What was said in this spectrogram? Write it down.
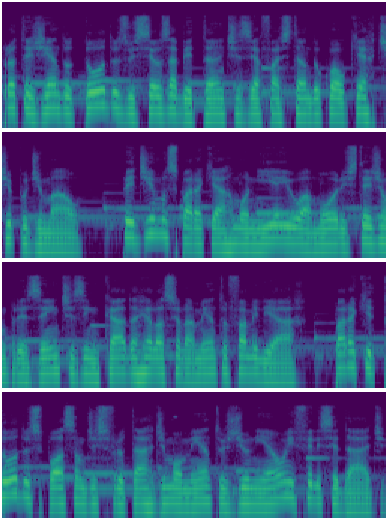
protegendo todos os seus habitantes e afastando qualquer tipo de mal. Pedimos para que a harmonia e o amor estejam presentes em cada relacionamento familiar para que todos possam desfrutar de momentos de união e felicidade,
